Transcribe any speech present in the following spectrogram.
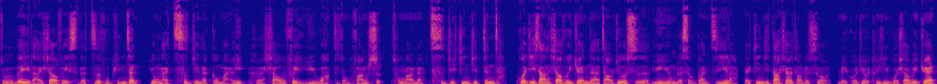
作为未来消费时的支付凭证，用来刺激呢购买力和消费欲望这种方式，从而呢刺激经济增长。国际上，消费券呢早就是运用的手段之一了。在经济大萧条的时候，美国就推行过消费券，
